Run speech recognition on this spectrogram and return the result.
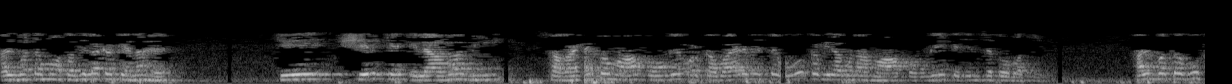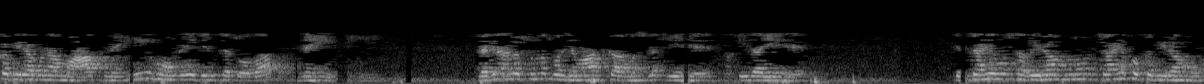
البتہ معتزلہ کا کہنا ہے کہ شرک کے علاوہ بھی سوائر تو معاف ہوں گے اور قبائر میں سے وہ کبیرہ گناہ معاف ہوں گے کہ جن سے توبہ کی۔ البتہ وہ کبیرہ گناہ معاف نہیں ہوں گے جن سے توبہ نہیں کی۔ لیکن اہل سنت والجماعت کا مسئلہ یہ ہے، عقیدہ یہ ہے کہ چاہے وہ صغیرہ ہوں، چاہے وہ کبیرہ ہوں،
